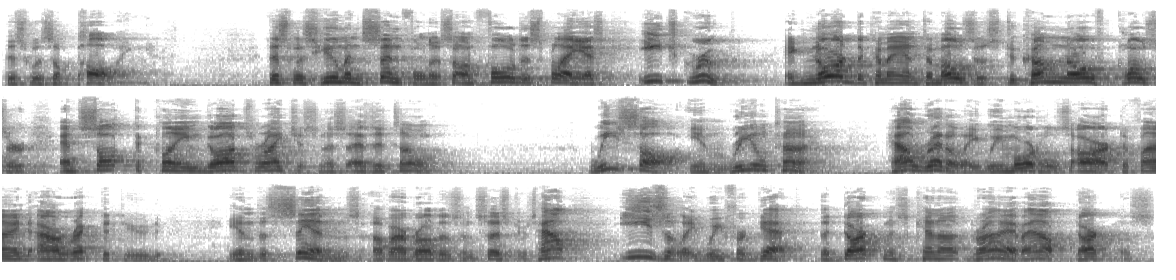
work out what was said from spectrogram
This was appalling. This was human sinfulness on full display as each group ignored the command to Moses to come no closer and sought to claim God's righteousness as its own. We saw in real time how readily we mortals are to find our rectitude in the sins of our brothers and sisters. How easily we forget that darkness cannot drive out darkness.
